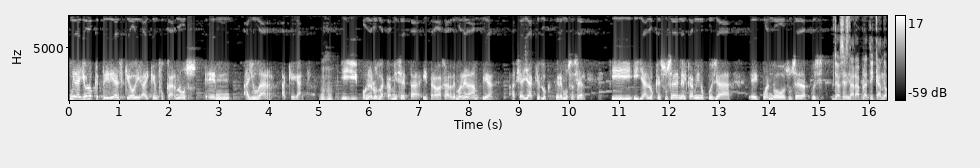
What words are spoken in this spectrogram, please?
Mira, yo lo que te diría es que hoy hay que enfocarnos en ayudar a que gane y ponernos la camiseta y trabajar de manera amplia hacia allá, que es lo que queremos hacer, y, y ya lo que sucede en el camino, pues ya eh, cuando suceda, pues... Ya se estará este, platicando.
